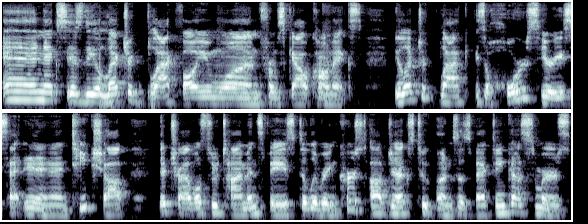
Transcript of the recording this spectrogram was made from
And next is the Electric Black Volume 1 from Scout Comics. The Electric Black is a horror series set in an antique shop that travels through time and space, delivering cursed objects to unsuspecting customers.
